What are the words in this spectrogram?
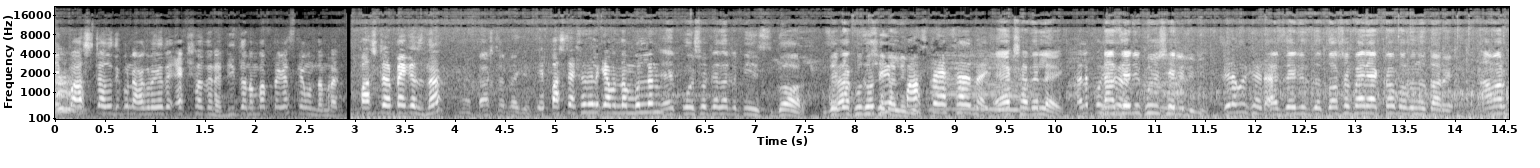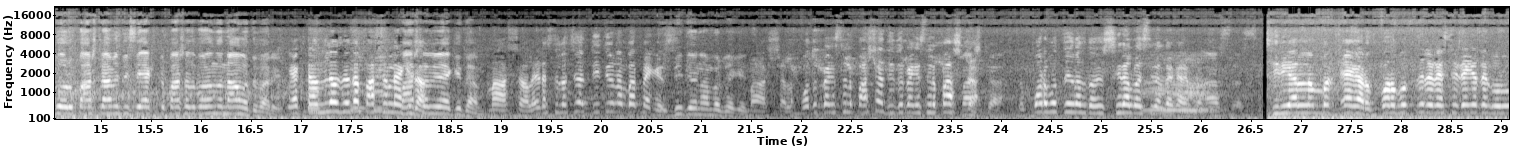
এই পাঁচটা যদি কোনো আগ্রহ একসাথে না দ্বিতীয় নাম্বার প্যাকেজ কেমন দাম রাখবে? পাঁচটার প্যাকেজ না? পাঁচটা প্যাকেজ এই পাঁচটা একসাথে নিলে কেমন দাম বললেন? এই পঁয়ষট্টি হাজার পিস গড়। যেটা খুশি সেটা নিবি। পাঁচটা একসাথে নাই একসাথে লাই না পঁয়ষট্টি- খুশি সেটি নিবি। যেটা বলি সেটা। আর যেটি দর্শক ভাইয়ের একটাও পছন্দ তারে। আমার গরু পাঁচটা আমি দিছি একটা পাঁচ হাজার পছন্দ নাও হতে পারে। একটা নিলেও যেটা পাঁচটা নিলে একই পাঁচটা দাম নিলে একই দাম। মাশাআল্লাহ এটা ছিল হচ্ছে দ্বিতীয় নাম্বার প্যাকেজ দ্বিতীয় নাম্বার প্যাকেজ মাশাআল্লাহ প্রথম প্যাকেজ ছিল পাঁচটা দ্বিতীয় প্যাকেজ ছিল পাঁচটা। পাঁচটা। তো পরবর্তী সিরিয়াল বাই সিরিয়াল আচ্ছা আচ্ছা। সিরিয়াল নাম্বার এগারো পরবর্তী রেসিডে গরু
